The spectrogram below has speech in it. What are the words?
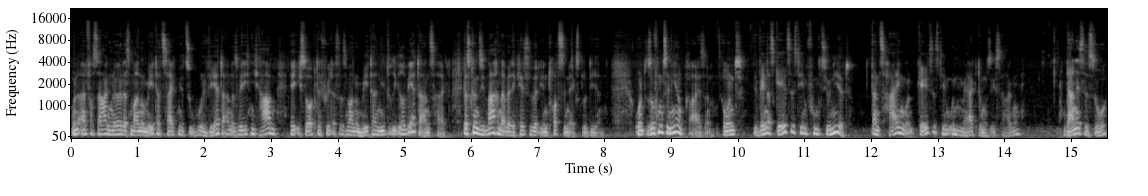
und einfach sagen, naja, das Manometer zeigt mir zu hohe Werte an, das will ich nicht haben. Äh, ich sorge dafür, dass das Manometer niedrigere Werte anzeigt. Das können Sie machen, aber der Kessel wird Ihnen trotzdem explodieren. Und so funktionieren Preise. Und wenn das Geldsystem funktioniert, dann zeigen und Geldsystem und Märkte, muss ich sagen, dann ist es so,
